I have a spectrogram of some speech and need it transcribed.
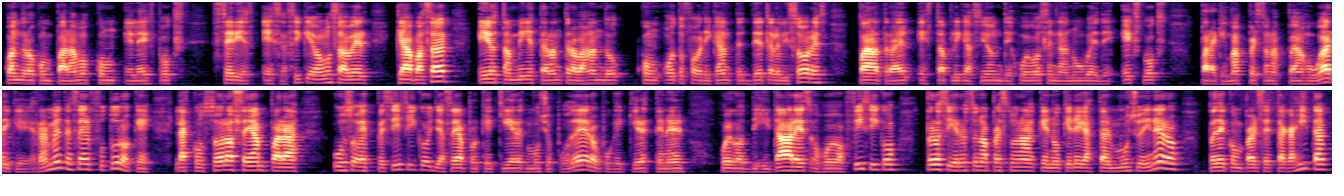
cuando lo comparamos con el Xbox Series S. Así que vamos a ver qué va a pasar. Ellos también estarán trabajando con otros fabricantes de televisores para traer esta aplicación de juegos en la nube de Xbox para que más personas puedan jugar y que realmente sea el futuro, que las consolas sean para usos específicos, ya sea porque quieres mucho poder o porque quieres tener juegos digitales o juegos físicos, pero si eres una persona que no quiere gastar mucho dinero, puede comprarse esta cajita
